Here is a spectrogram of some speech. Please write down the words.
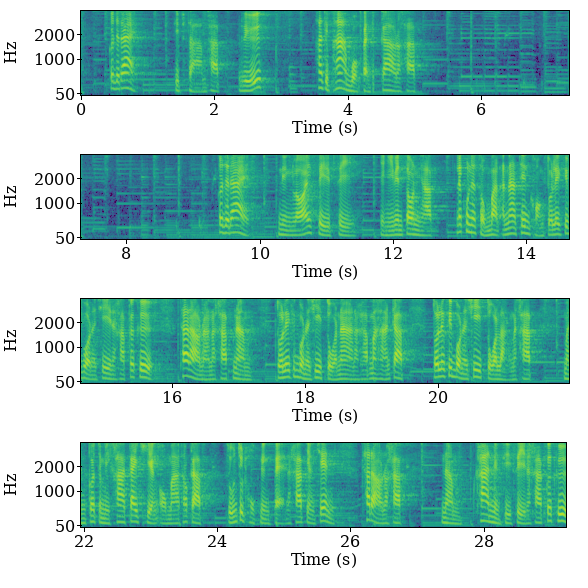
8ก็จะได้ 13 ครับ หรือ 55บวก89 นะครับ ก็จะได้ 144 อย่างนี้เป็นต้นครับ และคุณสมบัติอันน่าทึ่งของตัวเลขฟิโบนัชชีนะครับ ก็คือถ้าเรานะนะครับนำตัวเลขฟิโบนัชชีตัวหน้านะครับ มาหารกับตัวเลขฟิโบนัชชีตัวหลังนะครับ มันก็จะมีค่าใกล้เคียงออกมาเท่ากับ 0.618 นะครับ อย่างเช่น ถ้าเรานะครับนำค่า 144 นะครับ ก็คือ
